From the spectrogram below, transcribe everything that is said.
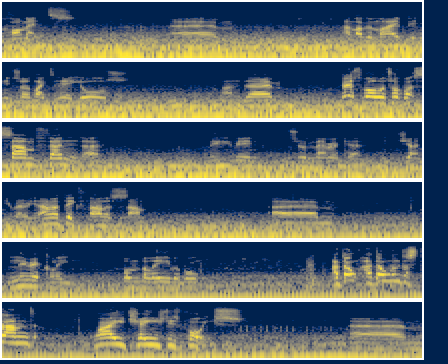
Comment. Um, I'm having my opinion, so I'd like to hear yours. And um, first of all, we'll talk about Sam Fender moving to America in January. And I'm a big fan of Sam. Um, lyrically, unbelievable. I don't, I don't understand why he changed his voice. Um,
